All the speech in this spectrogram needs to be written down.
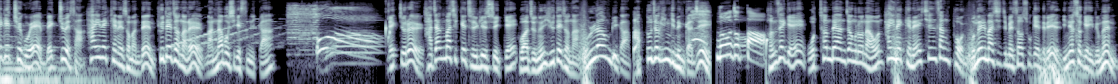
세계 최고의 맥주 회사 하이네켄에서 만든 휴대전화를 만나보시겠습니까? 우와. 맥주를 가장 맛있게 즐길 수 있게 도와주는 휴대전화 놀라운 비감 압도적인 기능까지 너무 좋다. 전 세계 5,000대 한정으로 나온 하이네켄의 신상폰 오늘 마시즘에서 소개해드릴 이 녀석의 이름은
